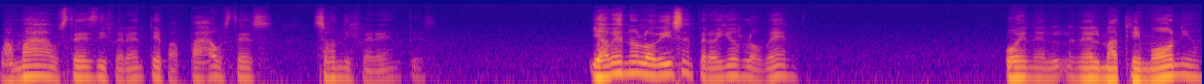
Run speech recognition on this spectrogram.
Mamá, usted es diferente, papá, ustedes son diferentes. Y a veces no lo dicen, pero ellos lo ven. O en el, en el matrimonio.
